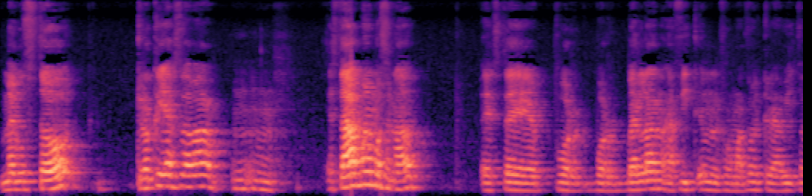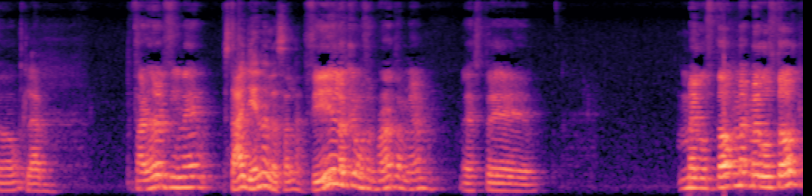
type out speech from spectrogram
Me gustó, creo que ya estaba, mm, mm, estaba muy emocionado este por, por verla así en el formato en que la vi y todo. Claro. Saliendo del cine, Estaba llena la sala. Sí, lo que me sorprende también. Este. Me gustó, me, me gustó,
